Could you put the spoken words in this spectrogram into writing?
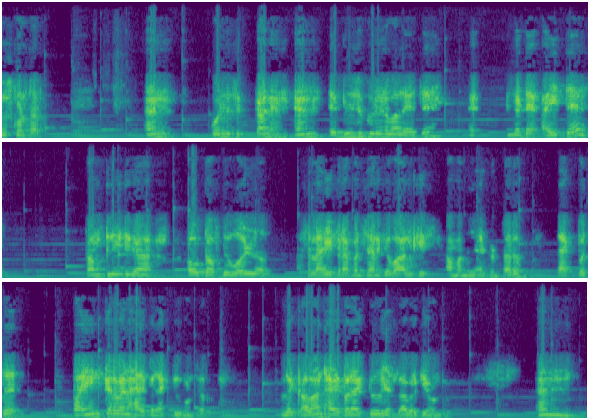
చూసుకుంటారు. అండ్ కొన్ని కానీ అండ్ అబ్యూజ్ గురైన వాళ్ళు అయితే ఏంటంటే అయితే కంప్లీట్గా అవుట్ ఆఫ్ ది వరల్డ్లో అసలు ఈ ప్రపంచానికి వాళ్ళకి సంబంధం లేకుంటారు లేకపోతే భయంకరమైన హైపర్ యాక్టివ్ ఉంటారు. లైక్ అలాంటి హైపర్ యాక్టివ్ అసలు ఎవరికీ ఉండరు and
